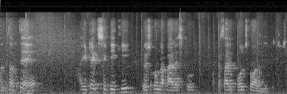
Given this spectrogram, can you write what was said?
అంత తప్పితే హైటెక్ సిటీకి రుషికొండ ప్యాలెస్కు ఒకసారి పోల్చుకోవాలని చెప్పి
